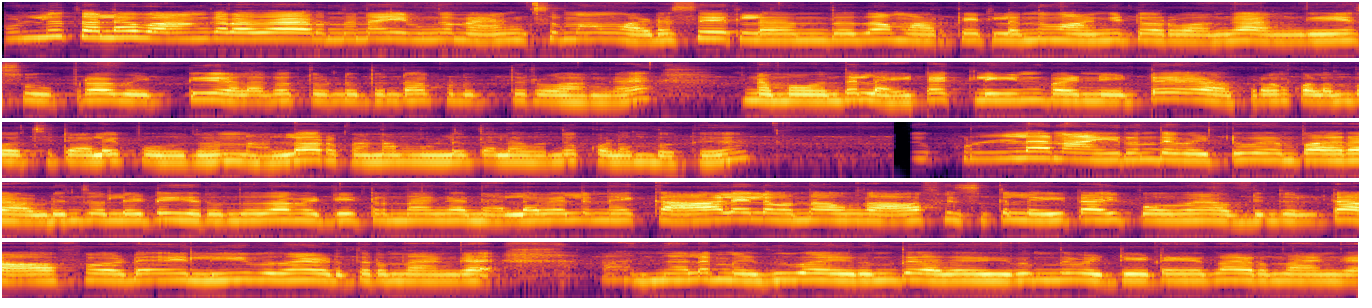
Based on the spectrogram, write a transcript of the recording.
முள்ளு தலை வாங்குறதா இருந்ததுன்னா இவங்க மேக்ஸிமம் வடசேரிலேருந்து தான் மார்க்கெட்லேருந்து வாங்கிட்டு வருவாங்க. அங்கேயே சூப்பராக வெட்டி அழகாக துண்டு துண்டாக கொடுத்துருவாங்க. நம்ம வந்து லைட்டாக க்ளீன் பண்ணிவிட்டு அப்புறம் குழம்பு வச்சுட்டாலே போதும். நல்லாயிருக்கும் ஆனால் முள்ளு தலை வந்து குழம்புக்கு. ஃபுல்லாக நான் இருந்து வெட்டுவேன் பாரு அப்படின்னு சொல்லிட்டு இருந்து தான் வெட்டிகிட்டு இருந்தாங்க. நல்ல வேலை நான் காலையில் வந்து அவங்க ஆஃபீஸுக்கு லேட்டாகி போவேன் அப்படின்னு சொல்லிட்டு ஆஃப் டே லீவு தான் எடுத்திருந்தாங்க. அதனால் மெதுவாக இருந்து அதை இருந்து வெட்டிகிட்டே தான் இருந்தாங்க.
